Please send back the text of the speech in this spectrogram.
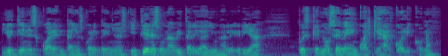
y hoy tienes 40 años, 41 años y tienes una vitalidad y una alegría pues que no se ve en cualquier alcohólico, ¿no?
